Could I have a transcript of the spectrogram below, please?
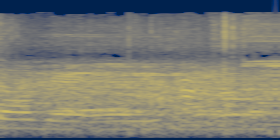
strawberry.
